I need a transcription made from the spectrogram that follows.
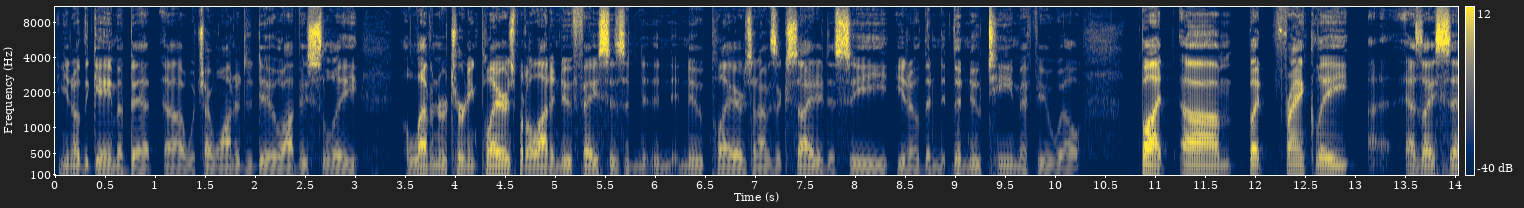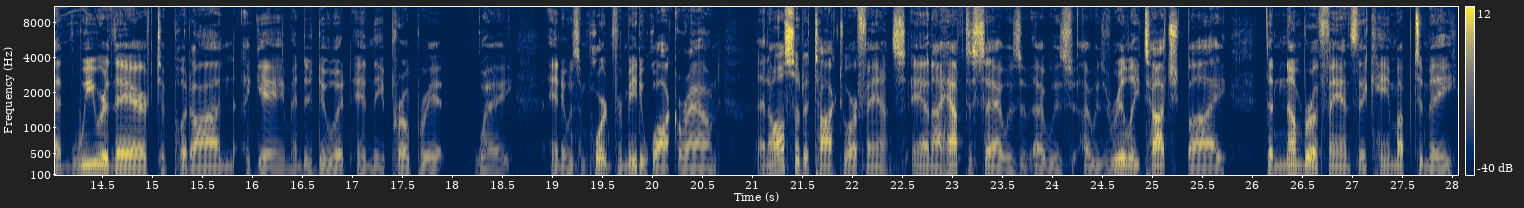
you know the game a bit, uh, which I wanted to do. Obviously, 11 returning players, but a lot of new faces and n- new players, and I was excited to see you know the the new team, if you will. But um, but frankly, uh, as I said, we were there to put on a game and to do it in the appropriate way, and it was important for me to walk around and also to talk to our fans. And I have to say, I was I was I was really touched by the number of fans that came up to me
